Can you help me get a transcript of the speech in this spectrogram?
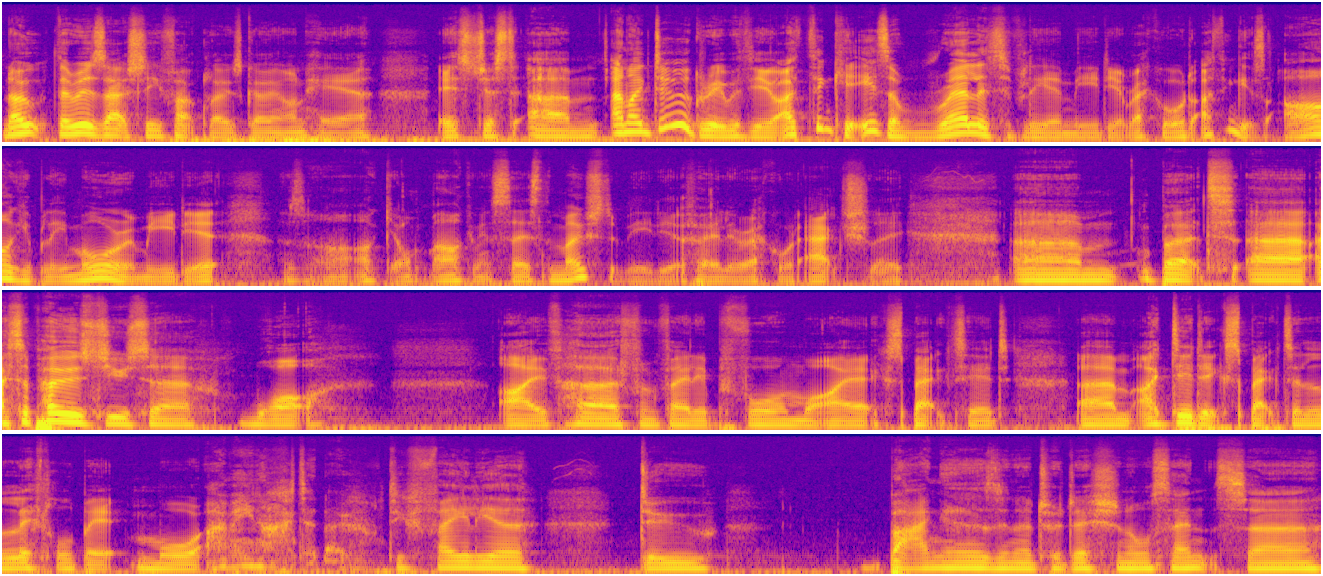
no, there is actually fuckloads going on here. It's just, um, and I do agree with you. I think it is a relatively immediate record. I think it's arguably more immediate. There's ar- arguments say it's the most immediate failure record, actually. Um, but uh, I suppose due to what I've heard from Failure before and what I expected. Um, I did expect a little bit more. I mean, I don't know. Do Failure do bangers in a traditional sense? Uh,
